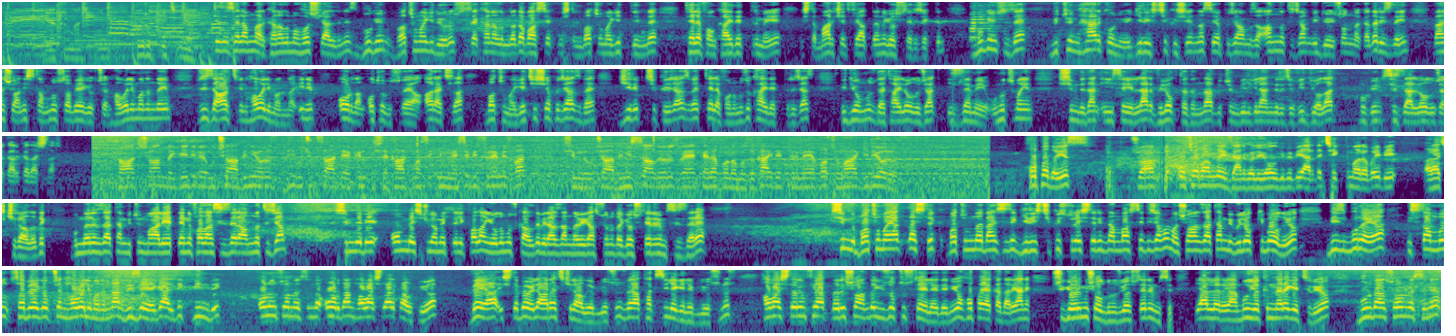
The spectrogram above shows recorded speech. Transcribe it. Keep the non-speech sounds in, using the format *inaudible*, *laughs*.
Yakınlaştırayım. Kuyruk bitmiyor. herkese selamlar. Kanalıma hoş geldiniz. Bugün Batum'a gidiyoruz. Size kanalımda da bahsetmiştim. Batum'a gittiğimde telefon kaydettirmeyi, işte market fiyatlarını gösterecektim. Bugün size bütün her konuyu, giriş çıkışı nasıl yapacağımızı anlatacağım. Videoyu sonuna kadar izleyin. Ben şu an İstanbul Sabiha Gökçen Havalimanı'ndayım. Rize Artvin Havalimanı'na inip oradan otobüs veya araçla Batum'a geçiş yapacağız ve girip çıkacağız ve telefonumuzu kaydettireceğiz. Videomuz detaylı olacak. İzlemeyi unutmayın. Şimdiden iyi seyirler. Vlog tadında bütün bilgilendirici videolar bugün sizlerle olacak arkadaşlar. Saat şu anda 7 ve uçağa biniyoruz. Bir buçuk saate yakın işte kalkması inmesi bir süremiz var. Şimdi uçağa biniş sağlıyoruz ve telefonumuzu kaydettirmeye Batum'a gidiyoruz. Hopa'dayız. Şu an otobandayız yani böyle yol gibi bir yerde çektim arabayı bir araç kiraladık. Bunların zaten bütün maliyetlerini falan sizlere anlatacağım. Şimdi bir 15 kilometrelik falan yolumuz kaldı. Birazdan navigasyonu da gösteririm sizlere. Şimdi Batum'a yaklaştık. Batum'da ben size giriş çıkış süreçlerinden bahsedeceğim ama şu an zaten bir vlog gibi oluyor. Biz buraya İstanbul Sabiha Gökçen Havalimanı'ndan Rize'ye geldik, bindik. Onun sonrasında oradan Havaşlar kalkıyor. Veya işte böyle araç kiralayabiliyorsunuz veya taksiyle gelebiliyorsunuz. Havaşların fiyatları şu anda 130 TL deniyor Hopa'ya kadar. Yani şu görmüş olduğunuz gösterir misin? Yerlere yani bu yakınlara getiriyor. Buradan sonrasını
